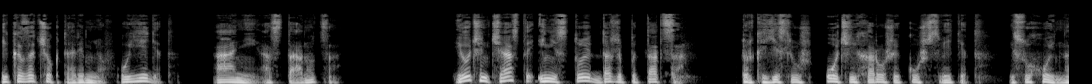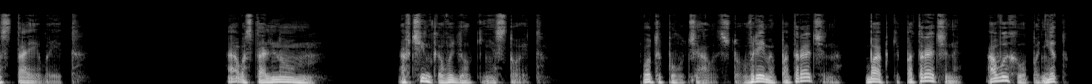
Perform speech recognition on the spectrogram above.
И казачок-то Ремнев уедет, а они останутся. И очень часто и не стоит даже пытаться, только если уж очень хороший куш светит и сухой настаивает. А в остальном овчинка выделки не стоит. Вот и получалось, что время потрачено, бабки потрачены, а выхлопа нет.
